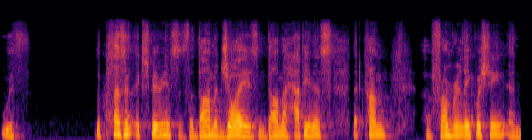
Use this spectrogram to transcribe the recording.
with the pleasant experiences, the Dhamma joys and Dhamma happiness that come uh, from relinquishing and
